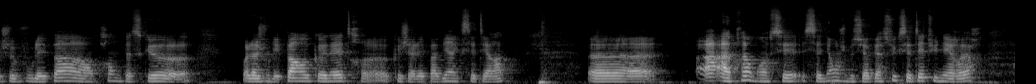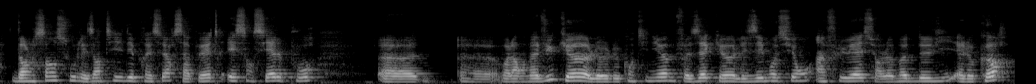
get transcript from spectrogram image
je voulais pas en prendre parce que voilà, je voulais pas reconnaître que j'allais pas bien, etc. après, en enseignant, je me suis aperçu que c'était une erreur dans le sens où les antidépresseurs, ça peut être essentiel pour... Euh, euh, voilà, on a vu que le, continuum faisait que les émotions influaient sur le mode de vie et le corps.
